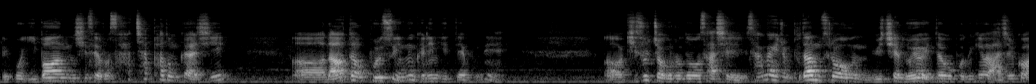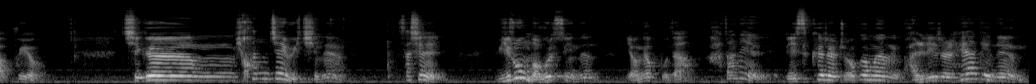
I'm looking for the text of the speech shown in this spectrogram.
그리고 이번 시세로 4차 파동까지 어, 나왔다고 볼 수 있는 그림이기 때문에 어, 기술적으로도 사실 상당히 좀 부담스러운 위치에 놓여 있다고 보는 게 맞을 것 같고요. 지금 현재 위치는 사실 위로 먹을 수 있는 영역보다 하단의 리스크를 조금은 관리를 해야 되는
